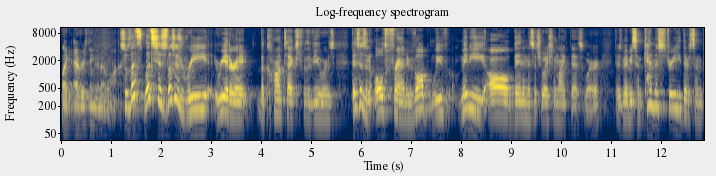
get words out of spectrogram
like everything that I want. So let's let's just let's just re reiterate the context for the viewers. This is an old friend. We've all we've maybe all been in a situation like this where there's maybe some chemistry, there's some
